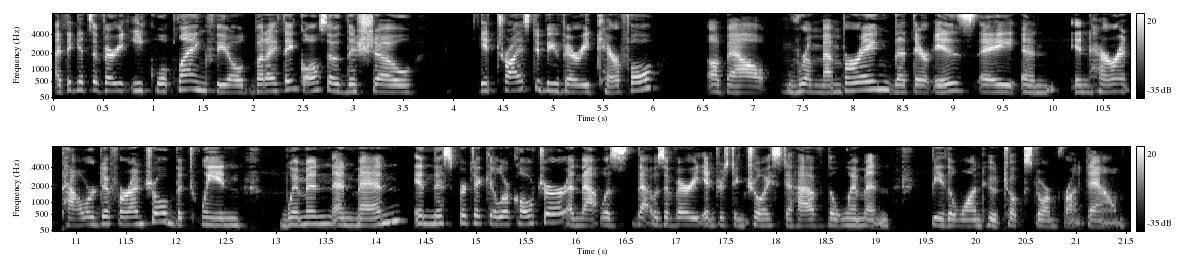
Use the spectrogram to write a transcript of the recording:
I think it's a very equal playing field, but I think also this show it tries to be very careful about mm-hmm. remembering that there is a an inherent power differential between women and men in this particular culture and that was that was a very interesting choice to have the women be the one who took Stormfront down.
